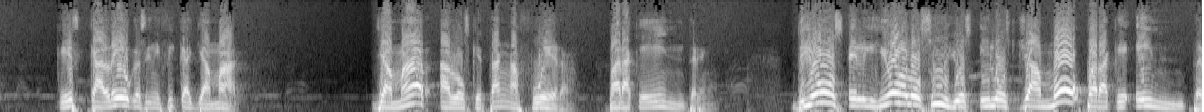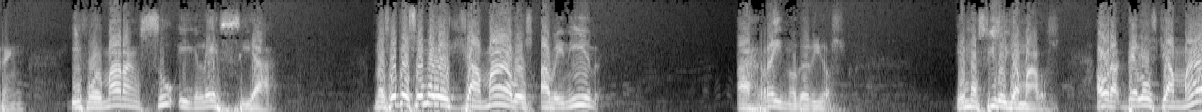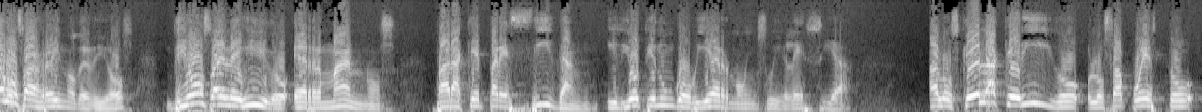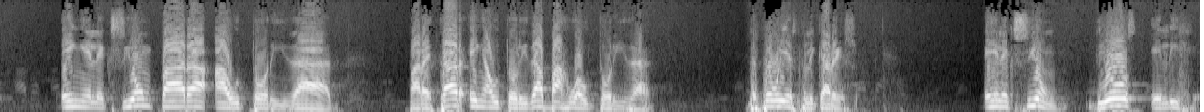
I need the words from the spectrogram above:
que es caleo, que significa llamar. Llamar a los que están afuera para que entren. Dios eligió a los suyos y los llamó para que entren y formaran su iglesia. Nosotros somos los llamados a venir al reino de Dios. Hemos sido llamados. Ahora, de los llamados al reino de Dios, Dios ha elegido hermanos para que presidan y Dios tiene un gobierno en su iglesia. A los que Él ha querido los ha puesto en elección para autoridad, para estar en autoridad bajo autoridad. Después voy a explicar eso. Elección, Dios elige.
